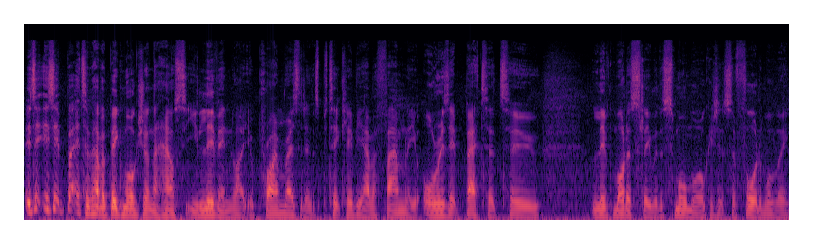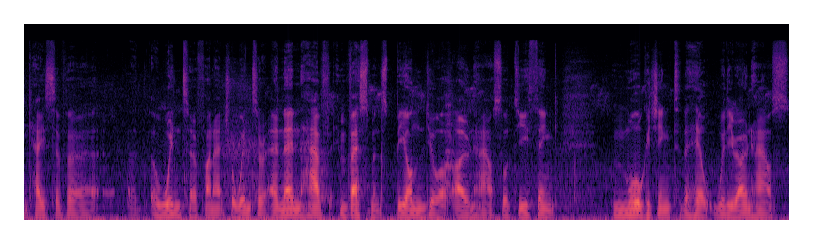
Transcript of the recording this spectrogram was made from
Is it, is it better to have a big mortgage on the house that you live in, like your prime residence, particularly if you have a family, or is it better to live modestly with a small mortgage that's affordable in case of a, a winter, financial winter, and then have investments beyond your own house? Or do you think mortgaging to the hilt with your own house,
